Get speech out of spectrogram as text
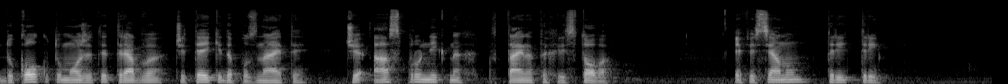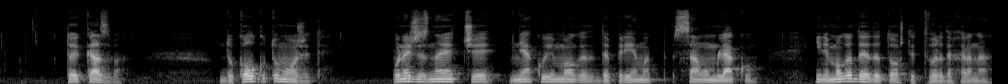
Доколкото можете, трябва, четейки да познаете, че аз проникнах в тайната Христова. Ефесянум 3.3 Той казва Доколкото можете, понеже знаят, че някои могат да приемат само мляко и не могат да ядат още твърда храна.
